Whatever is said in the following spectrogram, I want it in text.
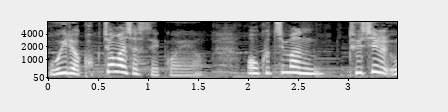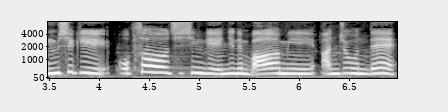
오히려 걱정하셨을 거예요. 어, 그렇지만 드실 음식이 없어지신 게 앤디는 마음이 안 좋은데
